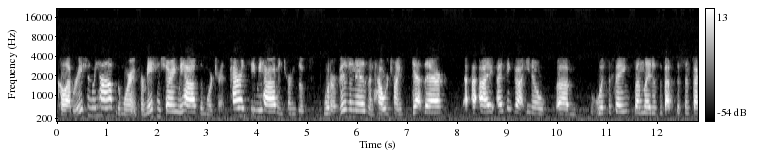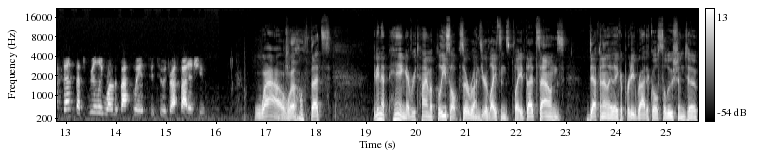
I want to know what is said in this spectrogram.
collaboration we have, the more information sharing we have, the more transparency we have in terms of what our vision is and how we're trying to get there. I, I, I think that you know um, what's the saying? Sunlight is the best disinfectant. That's really one of the best ways to, to address that issue. Wow. Well, that's getting a ping every time a police officer runs your license plate. That sounds definitely like a pretty radical solution to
